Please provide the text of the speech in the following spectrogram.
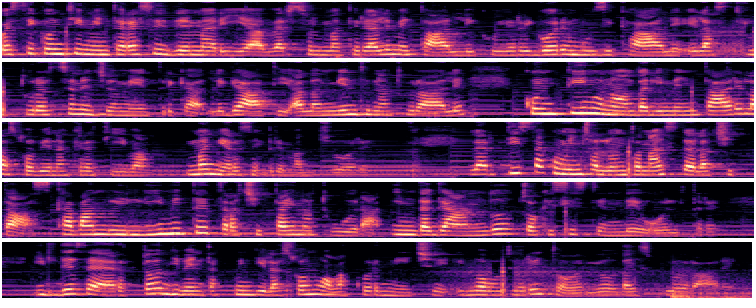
Questi continui interessi di De Maria verso il materiale metallico, il rigore musicale e la strutturazione geometrica legati all'ambiente naturale continuano ad alimentare la sua vena creativa in maniera sempre maggiore. L'artista comincia a allontanarsi dalla città, scavando il limite tra città e natura, indagando ciò che si estende oltre. Il deserto diventa quindi la sua nuova cornice, il nuovo territorio da esplorare.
